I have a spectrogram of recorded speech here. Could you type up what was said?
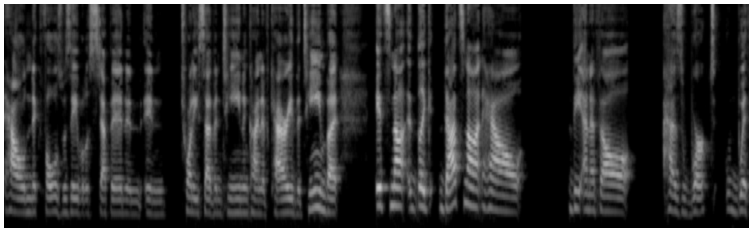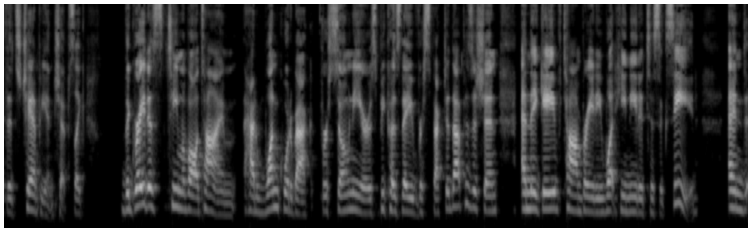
how Nick Foles was able to step in in in 2017 and kind of carry the team, but it's not like that's not how the NFL has worked with its championships. Like the greatest team of all time had one quarterback for so many years because they respected that position and they gave Tom Brady what he needed to succeed. And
